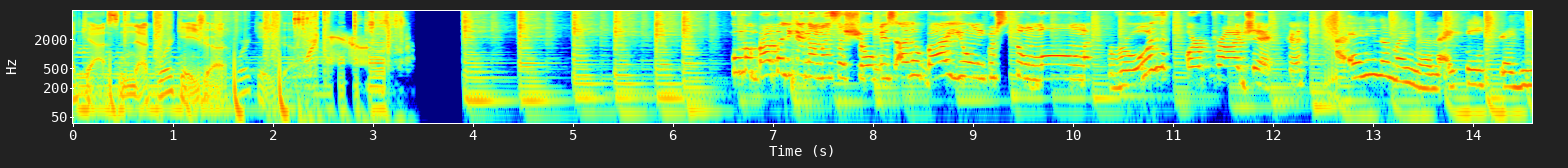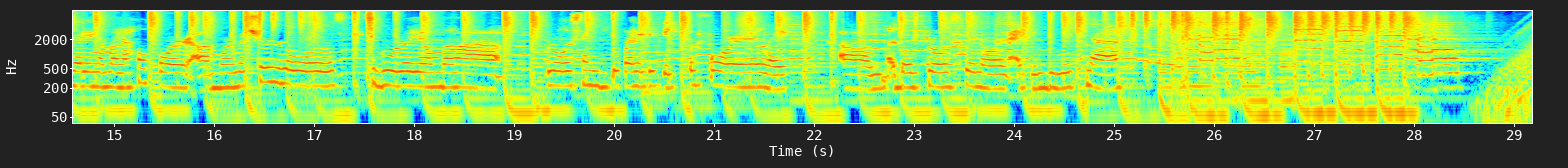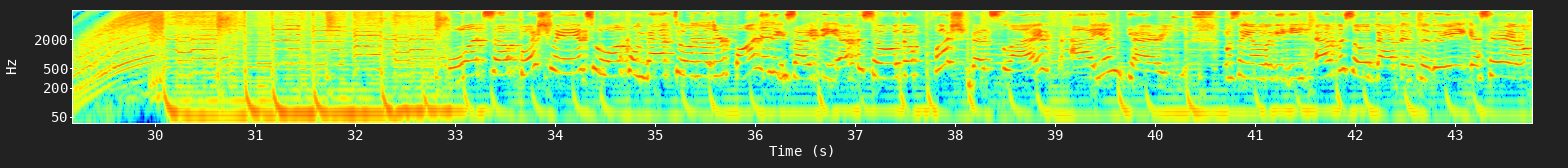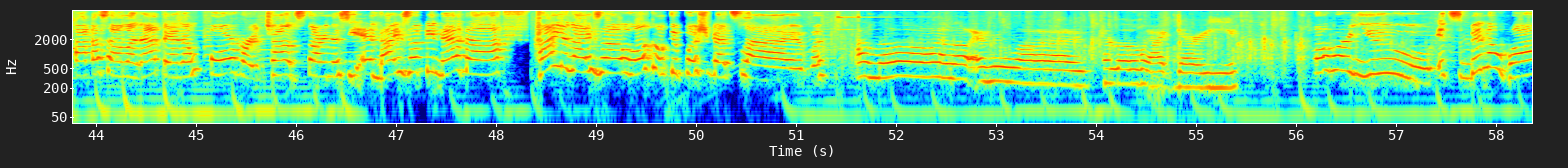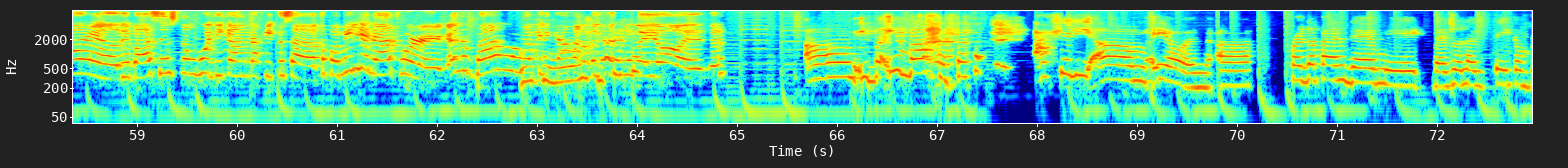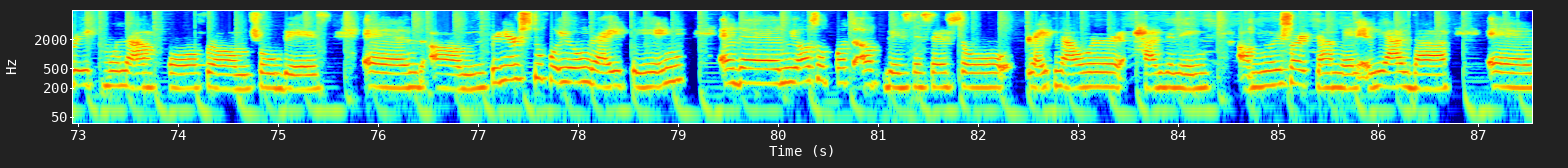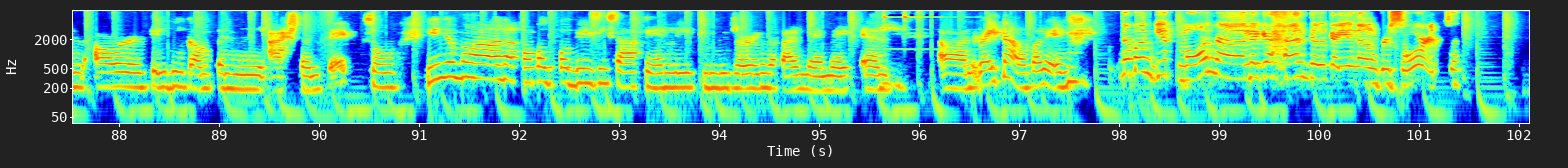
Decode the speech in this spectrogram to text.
Podcast Network Asia. Network Asia. Kung magbabalik ka naman sa showbiz, ano ba yung gusto mong role or project? Uh, any naman yun, I think ready na rin naman ako for uh, more mature roles. Siguro yung mga roles na hindi ko pa nititake before, like um, adult roles, gano'n, I can do it na. Exciting episode of Push Bets Live. I am Gary. Masaya magiging episode natin today kasi makakasama natin ang former child star na si Eliza Pineda. Hi, Eliza! Welcome to Push Bets Live. Hello, hello everyone. Hello, Gary. How are you? It's been a while, di ba? Since nung huli kang nakita sa Kapamilya Network. Ano ba ang mga Mhm. pinagkakabalahan mo ngayon? Um, iba-iba. Actually, um, ayun, uh, for the pandemic, medyo nag-take a break muna ako from showbiz. And um, pursue ko yung writing. And then we also put up businesses. So right now, we're handling um, yung resort namin, Eliada, and our trading company, Ashton Tech. So yun yung mga nakapagpa-busy sa akin lately during the pandemic. And uh, right now pa rin. Nabanggit mo na nag-handle kayo ng resort.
